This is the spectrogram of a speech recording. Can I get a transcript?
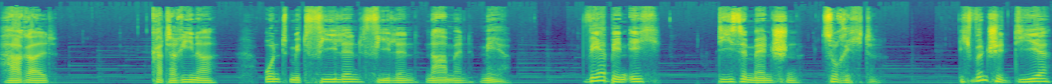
Harald, Katharina und mit vielen, vielen Namen mehr. Wer bin ich, diese Menschen zu richten? Ich wünsche dir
